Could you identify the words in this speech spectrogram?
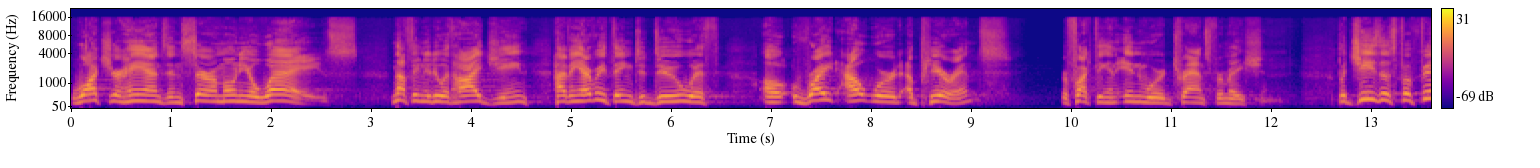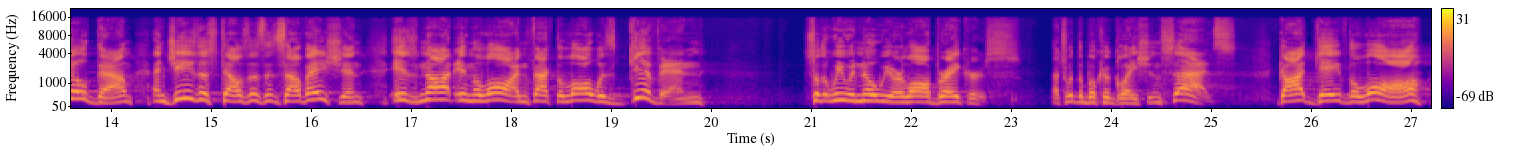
wash your hands in ceremonial ways. Nothing to do with hygiene, having everything to do with a right outward appearance, reflecting an inward transformation. But Jesus fulfilled them, and Jesus tells us that salvation is not in the law. In fact, the law was given so that we would know we are lawbreakers. That's what the book of Galatians says. God gave the law,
